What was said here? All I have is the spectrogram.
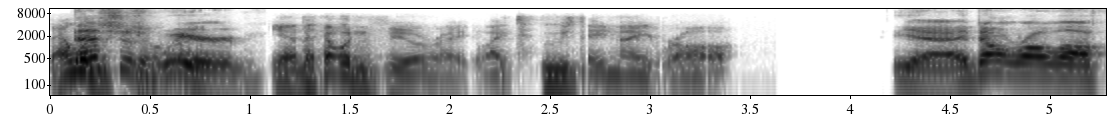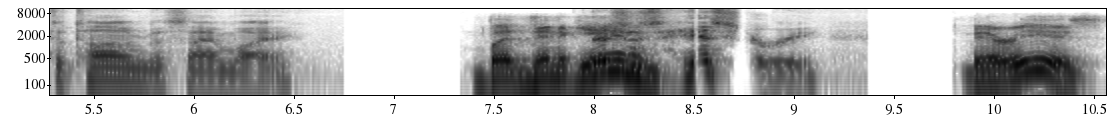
That That's just feel right. weird. Yeah, that wouldn't feel right. Like Tuesday Night Raw. Yeah, it don't roll off the tongue the same way. But then again, just history. there is.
